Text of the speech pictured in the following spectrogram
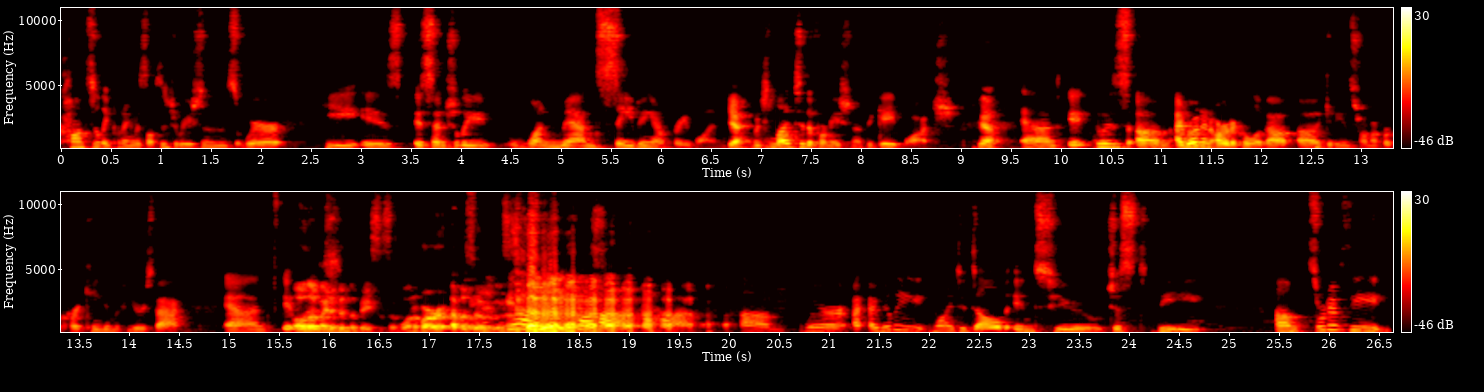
constantly putting himself in situations where he is essentially one man saving everyone. Yeah. Which led to the formation of the Gatewatch. Yeah. And it was um, I wrote an article about uh, Gideon's trauma for Card Kingdom a few years back. And it Oh, was that might have been the basis of one of our episodes. Yeah, haha, haha. um, where I, I really wanted to delve into just the um, sort of the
